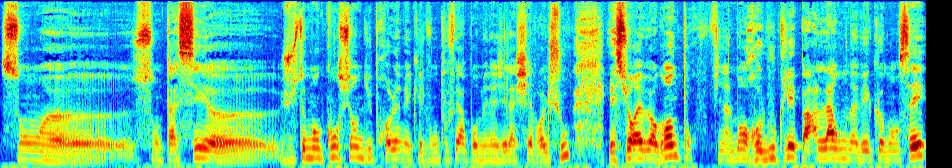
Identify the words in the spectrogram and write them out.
sont sont assez justement conscientes du problème et qu'elles vont tout faire pour ménager la chèvre le chou. Et sur Evergrande, pour finalement reboucler par là où on avait commencé,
